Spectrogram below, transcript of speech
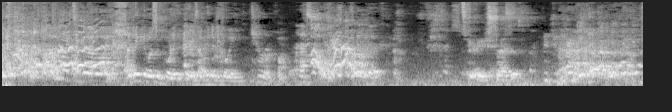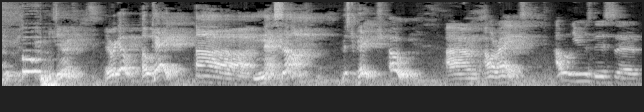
Would you like? I would like to go. I think the most important thing here is I'm going to be going counterclockwise. Oh, It's very expressive. He's arrogant. there we go. Okay. Uh, next up, Mr. Paige. Oh, um, all right. I will use this uh,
